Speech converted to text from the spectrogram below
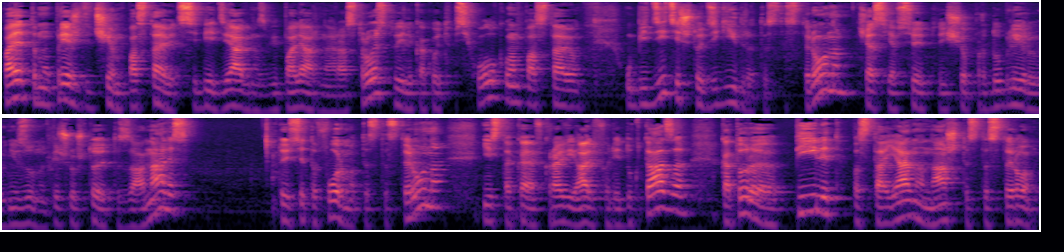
Поэтому прежде чем поставить себе диагноз биполярное расстройство или какой-то психолог вам поставил, убедитесь, что дигидротестостероном, сейчас я все это еще продублирую внизу, напишу, что это за анализ, то есть это форма тестостерона, есть такая в крови альфа-редуктаза, которая пилит постоянно наш тестостерон.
